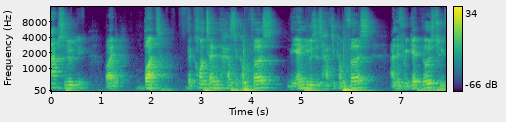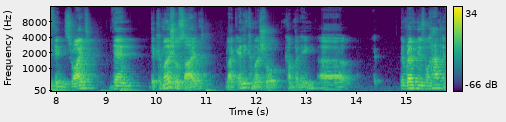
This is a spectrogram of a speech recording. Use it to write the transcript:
absolutely, right? But the content has to come first, the end users have to come first, and if we get those two things right, then the commercial side like any commercial company, uh, the revenues will happen.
